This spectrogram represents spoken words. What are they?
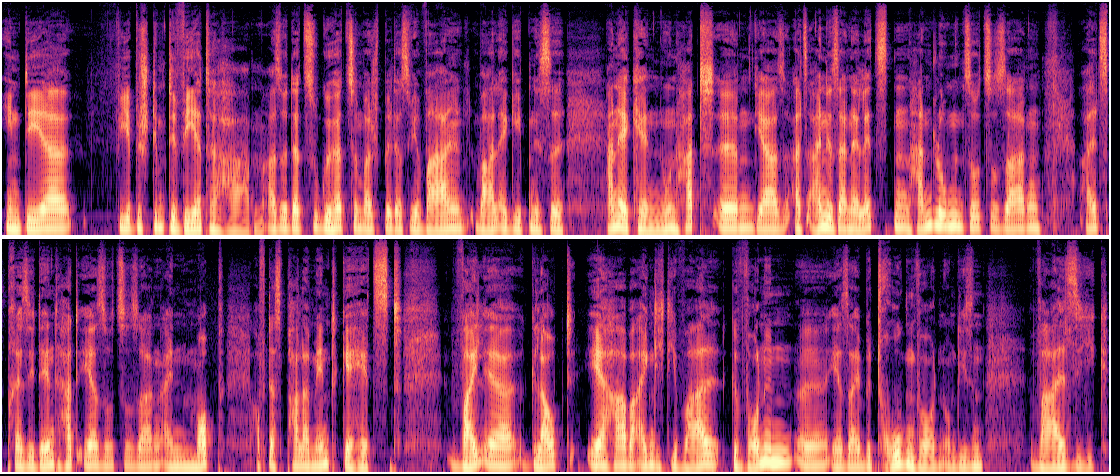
in der wir bestimmte Werte haben. Also dazu gehört zum Beispiel, dass wir Wahlen, Wahlergebnisse anerkennen. Nun hat ähm, ja als eine seiner letzten Handlungen sozusagen als Präsident hat er sozusagen einen Mob auf das Parlament gehetzt, weil er glaubt, er habe eigentlich die Wahl gewonnen, äh, er sei betrogen worden um diesen Wahlsieg.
